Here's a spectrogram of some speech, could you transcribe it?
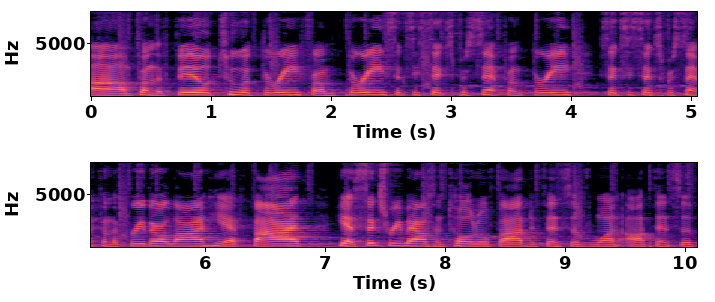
um, from the field, two of three from three, 66% from three, 66% from the free throw line. He had five, he had six rebounds in total, five defensive, one offensive.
